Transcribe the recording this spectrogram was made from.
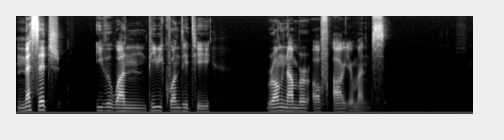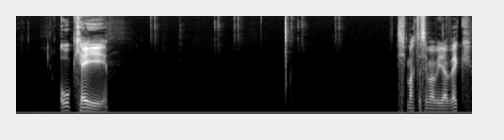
Message Evil One PB Quantity Wrong number of arguments. Okay. Ich mache das immer wieder weg.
